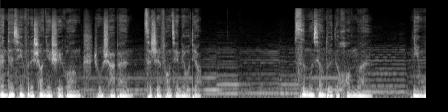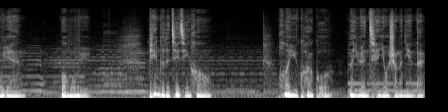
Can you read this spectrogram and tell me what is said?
感叹幸福的少年时光如沙般自指缝间流掉，四目相对的慌乱，你无言，我无语。片刻的接近后，欢愉跨过那缘浅忧伤的年代。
